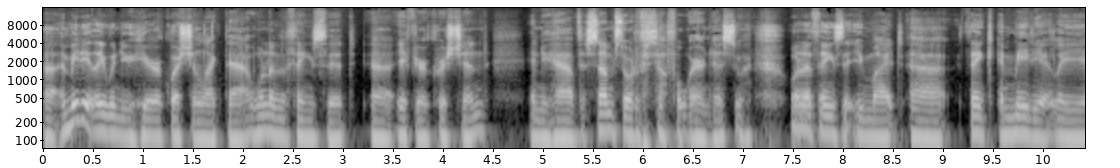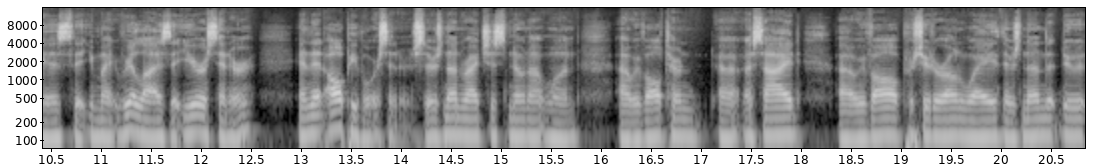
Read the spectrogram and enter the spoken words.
uh, immediately when you hear a question like that, one of the things that, uh, if you're a Christian and you have some sort of self awareness, one of the things that you might uh, think immediately is that you might realize that you're a sinner and that all people are sinners. There's none righteous, no, not one. Uh, we've all turned uh, aside. Uh, we've all pursued our own way. There's none that do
